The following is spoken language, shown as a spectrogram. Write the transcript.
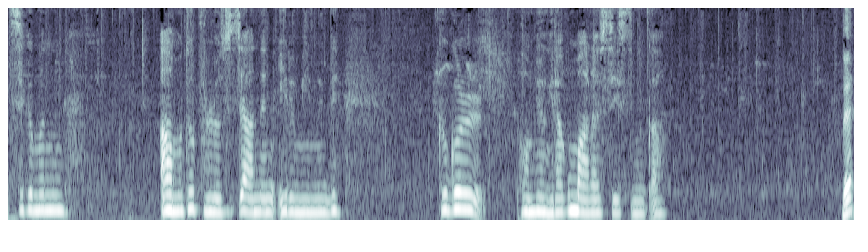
지금은 아무도 불러주지 않는 이름이 있는데 그걸 본명이라고 말할 수 있습니까? 네?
